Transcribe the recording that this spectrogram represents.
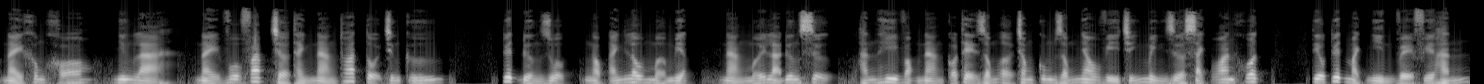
này không khó, nhưng là, này vô pháp trở thành nàng thoát tội chứng cứ. Tuyết đường ruộng, Ngọc Ánh Lâu mở miệng, nàng mới là đương sự, hắn hy vọng nàng có thể giống ở trong cung giống nhau vì chính mình rửa sạch oan khuất. Tiêu tuyết mạch nhìn về phía hắn,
